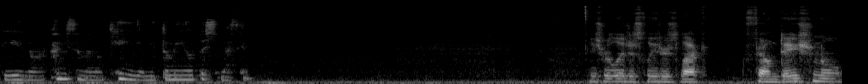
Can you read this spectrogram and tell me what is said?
ていうのは神様の権威を認めようとしません These religious leaders lack foundational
